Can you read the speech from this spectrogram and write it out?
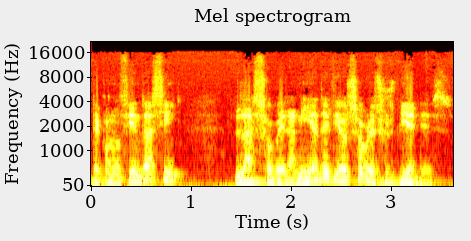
reconociendo así la soberanía de Dios sobre sus bienes.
